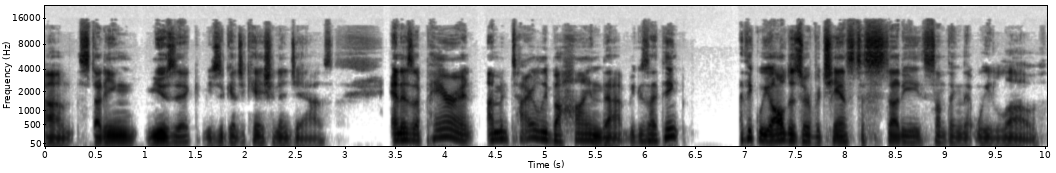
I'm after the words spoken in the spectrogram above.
um, studying music, music education, and jazz. And as a parent, I'm entirely behind that because I think I think we all deserve a chance to study something that we love.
